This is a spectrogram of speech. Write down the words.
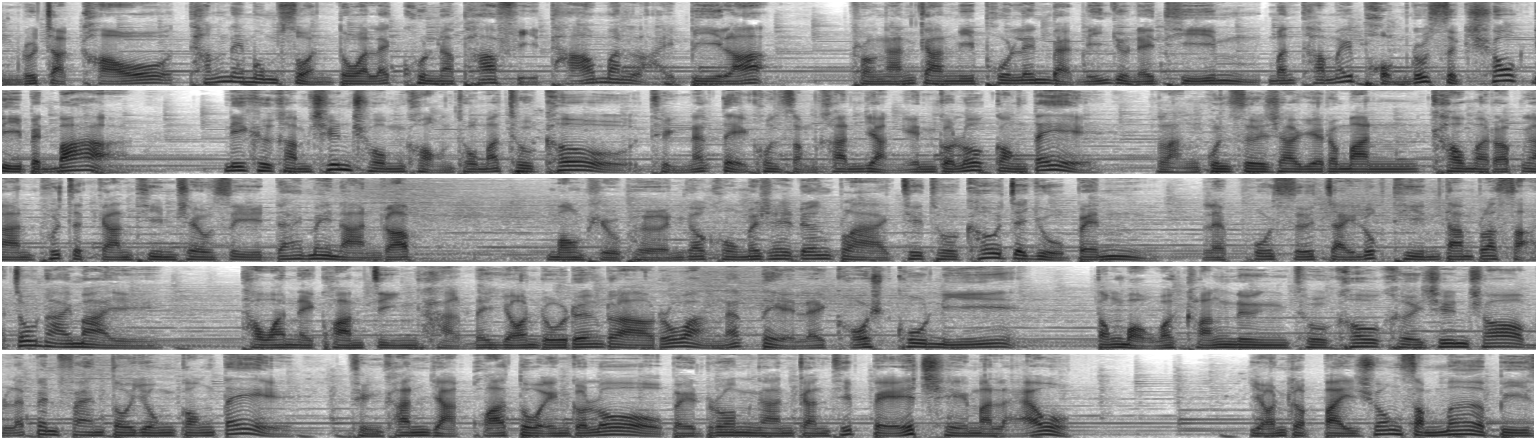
ผมรู้จักเขาทั้งในมุมส่วนตัวและคุณภาพฝีเท้ามาหลายปีละ เพราะงั้นการมีผู้เล่นแบบนี้อยู่ในทีม มันทำให้ผมรู้สึกโชคดีเป็นบ้า นี่คือคำชื่นชมของโทมัสทูเคิลถึงนักเตะคนสำคัญอย่างเอ็นโกโลกองเต้ หลังกุนซือชาวเยอรมันเข้ามารับงานผู้จัดการทีมเชลซีได้ไม่นานครับ มองผิวเผินก็คงไม่ใช่เรื่องแปลกที่ทูเคิลจะอยู่เป็น และผู้ซื้อใจลูกทีมตามประษาเจ้านายใหม่ทว่าในความจริงหากได้ย้อนดูเรื่องราวระหว่างนักเตะและโค้ชคู่นี้ ต้องบอกว่าครั้งหนึ่งทูเคิลเคยชื่นชอบ และเป็นแฟนตัวยงกองเต้ ถึงขั้นอยากคว้าตัวเอ็นโกโลไปร่วมงานกันที่เปเชมาแล้ว ย้อนกลับไปช่วงซัมเมอร์ปี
